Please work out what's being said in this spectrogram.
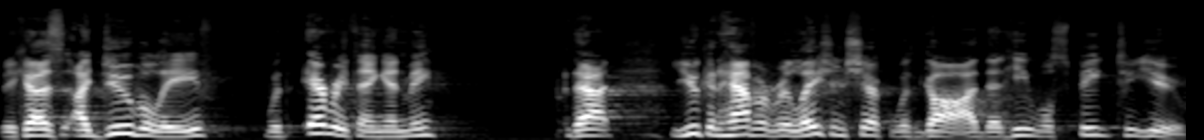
Because I do believe with everything in me that you can have a relationship with God that He will speak to you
